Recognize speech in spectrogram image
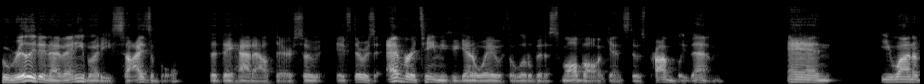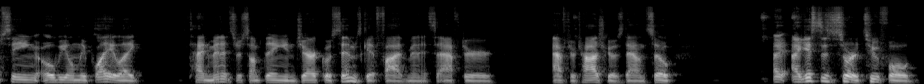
who really didn't have anybody sizable that they had out there. So if there was ever a team you could get away with a little bit of small ball against, it was probably them. And you wind up seeing Obi only play like 10 minutes or something, and Jericho Sims get five minutes after after Taj goes down. So I, I guess this is sort of twofold.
